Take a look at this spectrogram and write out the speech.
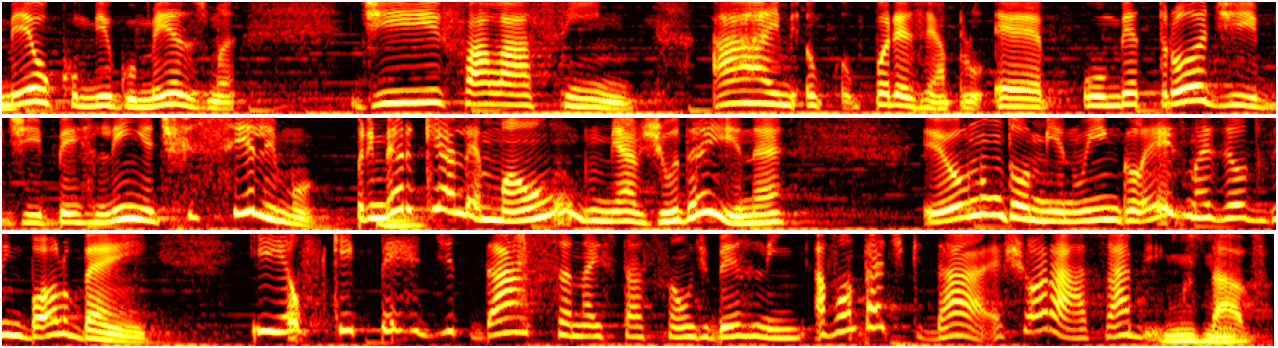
meu comigo mesma de falar assim. Ai, por exemplo, é, o metrô de, de Berlim é dificílimo. Primeiro uhum. que alemão me ajuda aí, né? Eu não domino o inglês, mas eu desembolo bem. E eu fiquei perdidaça na estação de Berlim. A vontade que dá é chorar, sabe, uhum. Gustavo?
